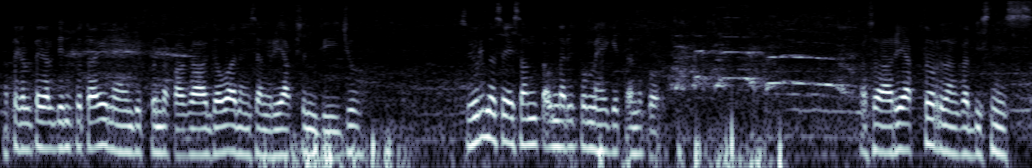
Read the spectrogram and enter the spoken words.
matagal-tagal din po tayo na hindi po nakakagawa ng isang reaction video. Siguro na sa isang taon na rin po mahigit ano po. Sa reactor ng ka-business.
